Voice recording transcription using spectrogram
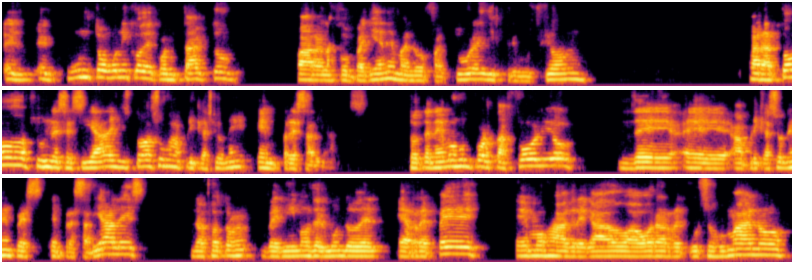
el, el punto único de contacto para las compañías de manufactura y distribución, para todas sus necesidades y todas sus aplicaciones empresariales. Entonces, tenemos un portafolio de eh, aplicaciones empresariales. Nosotros venimos del mundo del RP, hemos agregado ahora recursos humanos,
